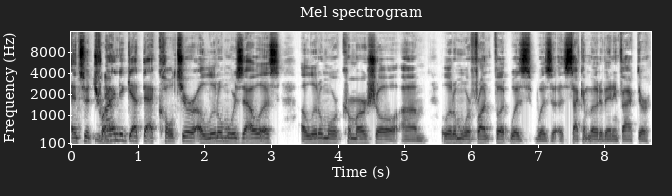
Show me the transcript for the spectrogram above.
And so trying yeah. to get that culture a little more zealous, a little more commercial, um, a little more front foot was was a second motivating factor.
